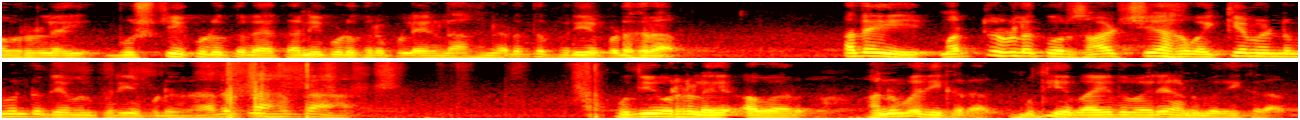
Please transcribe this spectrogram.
அவர்களை புஷ்டி கொடுக்கிற கனி கொடுக்கிற பிள்ளைகளாக நடத்த பிரியப்படுகிறார். அதை மற்றவர்களுக்கு ஒரு சாட்சியாக வைக்க வேண்டும் என்று தேவன் பிரியப்படுகிறார். அதற்காகத்தான் முதியோர்களை அவர் அனுமதிக்கிறார். முதிய வயது வரை அனுமதிக்கிறார்.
